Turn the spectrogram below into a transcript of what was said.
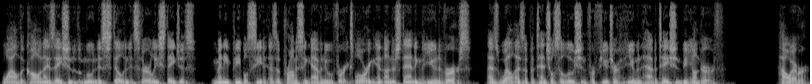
While the colonization of the moon is still in its early stages, many people see it as a promising avenue for exploring and understanding the universe, as well as a potential solution for future human habitation beyond Earth. However,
